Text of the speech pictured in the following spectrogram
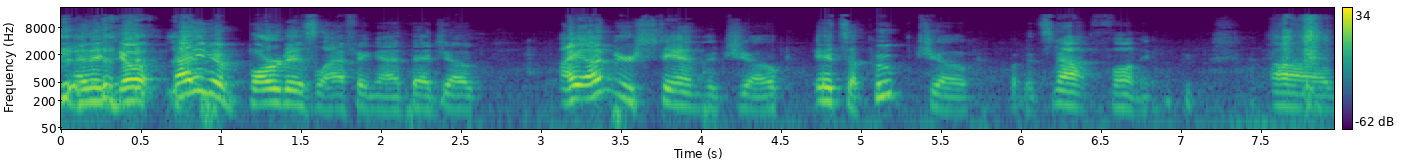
And then no, not even Bart is laughing at that joke. I understand the joke; it's a poop joke, but it's not funny. Um,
